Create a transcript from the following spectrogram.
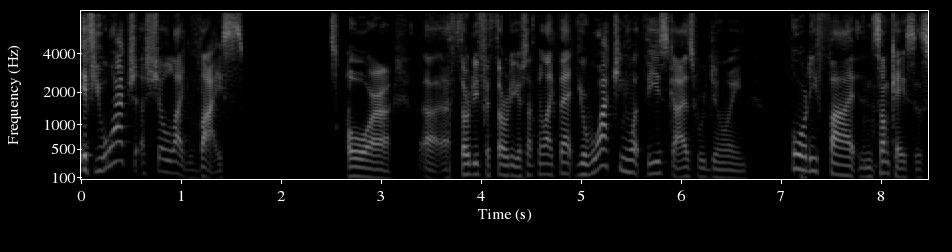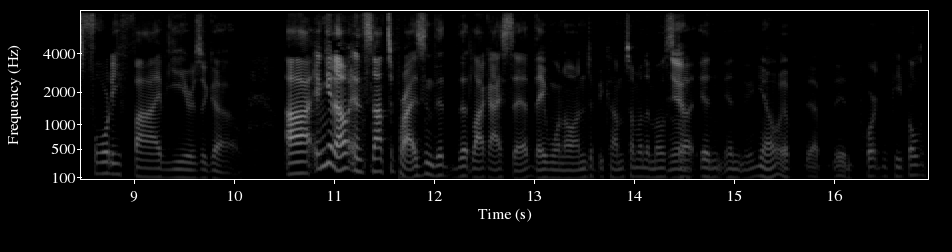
If you watch a show like Vice, or uh, 30 for 30 or something like that, you're watching what these guys were doing 45, in some cases, 45 years ago. Uh, and you know, and it's not surprising that, that, like I said, they went on to become some of the most Yeah. uh, in, in, you know uh, uh, important people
